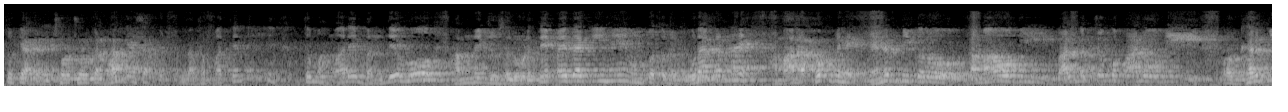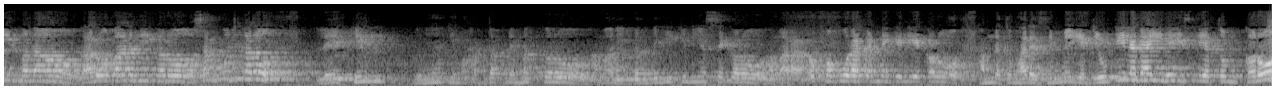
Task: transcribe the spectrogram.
تو کیا کریں؟ چھوڑ چھوڑ کر بھاگ جائے سب کچھ؟ اللہ فرماتے نہیں تم ہمارے بندے ہو، ہم نے جو ضرورتیں پیدا کی ہیں، ان کو تمہیں پورا کرنا ہے۔ ہمارا حکم ہے، محنت بھی کرو، کماؤ بھی، بال بچوں کو پالو بھی، اور گھر بھی بناؤ، کاروبار بھی کرو، سب کچھ کرو۔ لیکن دنیا کی محبت میں مت کرو، ہماری بندگی کی نیت سے کرو، ہمارا حکم پورا کرنے کے لیے کرو۔ ہم نے تمہارے ذمے یہ ڈیوٹی لگائی ہے، اس لیے تم کرو۔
